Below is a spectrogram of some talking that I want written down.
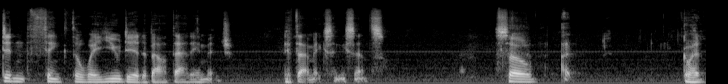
didn't think the way you did about that image, if that makes any sense. So, I, go ahead.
